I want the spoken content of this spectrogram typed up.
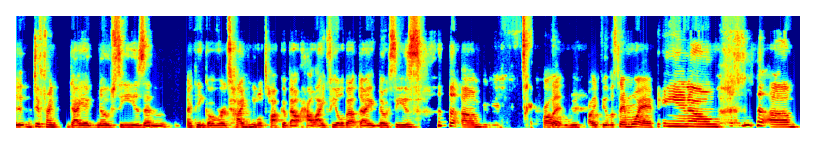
uh, different diagnoses, and I think over time we'll talk about how I feel about diagnoses. um, Probably we probably feel the same way. you know um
